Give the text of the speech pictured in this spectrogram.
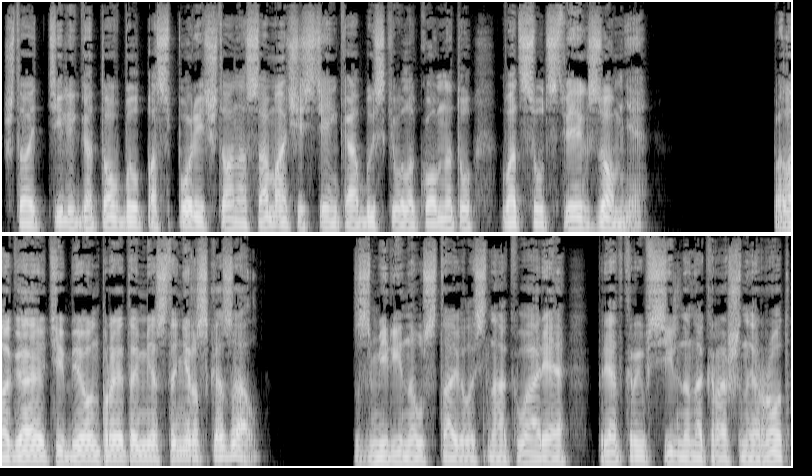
что Аттили готов был поспорить, что она сама частенько обыскивала комнату в отсутствие экзомния. «Полагаю, тебе он про это место не рассказал?» Змирина уставилась на аквария, приоткрыв сильно накрашенный рот,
